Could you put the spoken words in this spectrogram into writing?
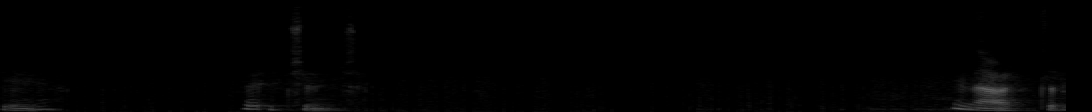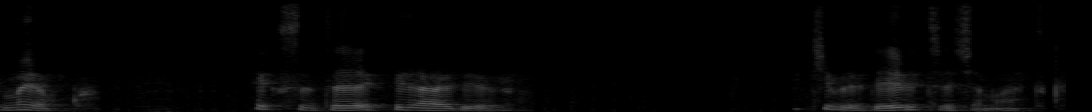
2 ve üçüncü. Yine arttırma yok. Eksilterek ilerliyorum. 2 bir diye bitireceğim artık.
